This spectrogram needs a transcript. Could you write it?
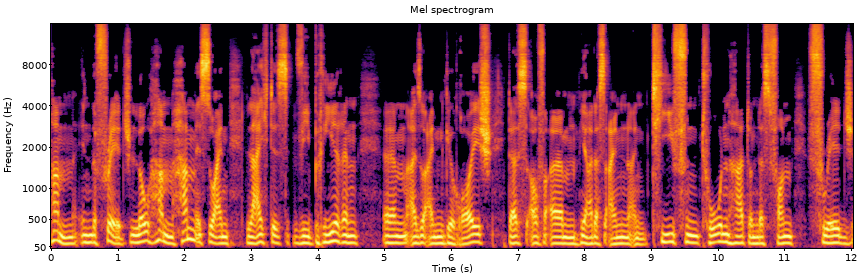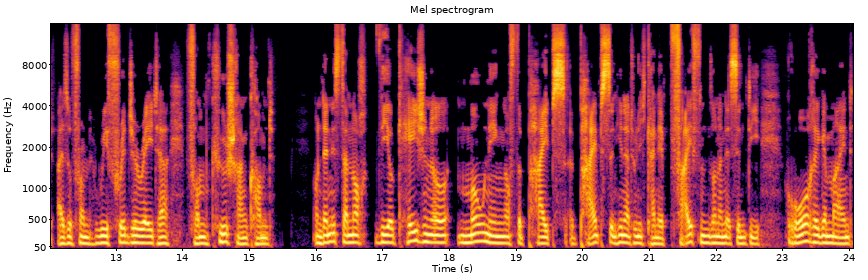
hum in the fridge. Low hum. Hum ist so ein leichtes Vibrieren, ähm, also ein Geräusch, das auf, ähm, ja, das einen, einen tiefen Ton hat und das vom Fridge, also vom Refrigerator, vom Kühlschrank kommt. Und dann ist da noch the occasional moaning of the pipes. Pipes sind hier natürlich keine Pfeifen, sondern es sind die Rohre gemeint,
